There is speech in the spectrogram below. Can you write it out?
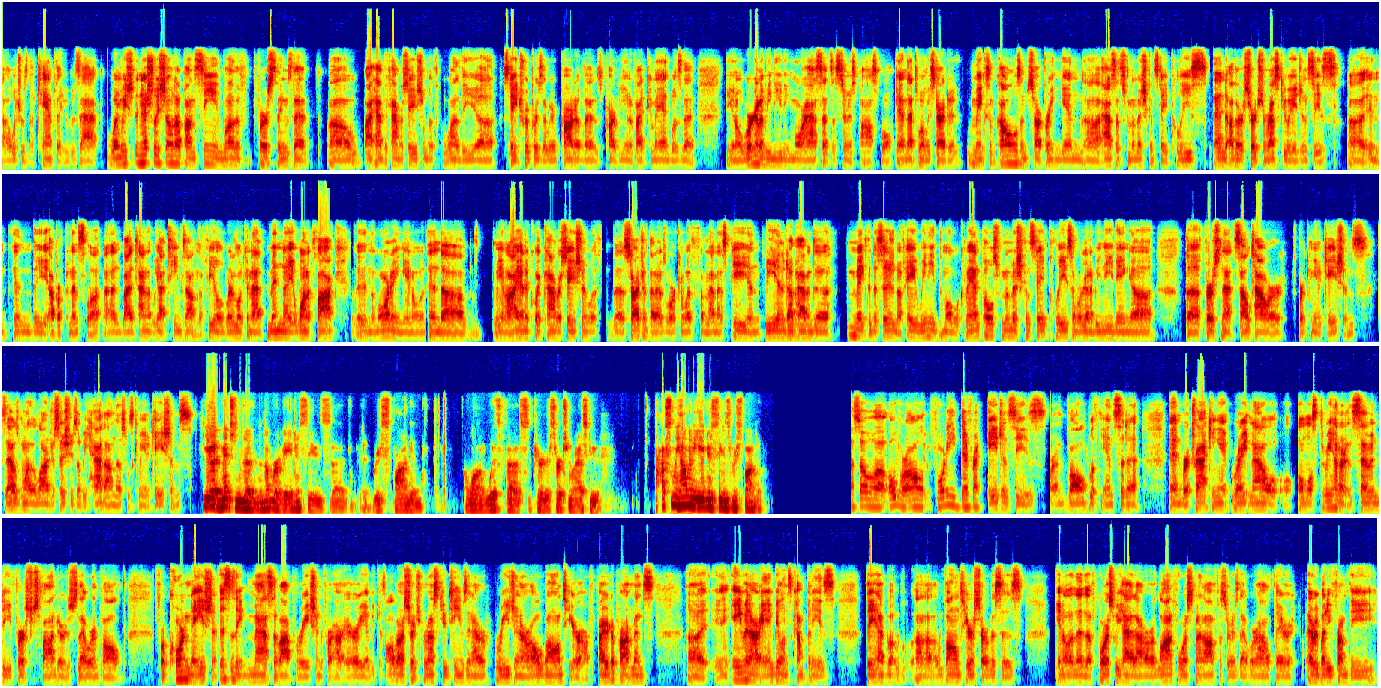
Uh, which was the camp that he was at. When we initially showed up on scene, one of the first things that uh, I had the conversation with one of the uh, state troopers that we were part of as part of Unified Command was that, you know, we're going to be needing more assets as soon as possible. And that's when we started to make some calls and start bringing in uh, assets from the Michigan State Police and other search and rescue agencies uh, in in the Upper Peninsula. And by the time that we got teams out in the field, we're looking at midnight, one o'clock in the morning, you know, and uh, you know, I had a quick conversation with the sergeant that I was working with from MSP, and we ended up having to make the decision of, hey, we need the mobile command post from the Michigan State Police, and we're going to be needing uh, the FirstNet cell tower for communications because that was one of the largest issues that we had on this was communications. You had mentioned the, the number of agencies uh, responded along with uh, Superior Search and Rescue. Approximately how many agencies responded? So uh, overall, 40 different agencies were involved with the incident, and we're tracking it right now. Almost 370 first responders that were involved. For coordination, this is a massive operation for our area because all of our search and rescue teams in our region are all volunteer. Our fire departments, uh, even our ambulance companies, they have uh, volunteer services you know, and then of course we had our law enforcement officers that were out there, everybody from the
